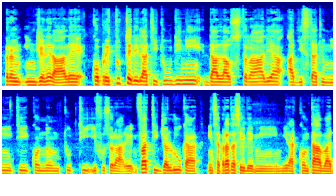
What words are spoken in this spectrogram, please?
però in, in generale copre tutte le latitudini dall'Australia agli Stati Uniti con tutti i fusi orari. Infatti Gianluca in separata sede mi, mi raccontava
